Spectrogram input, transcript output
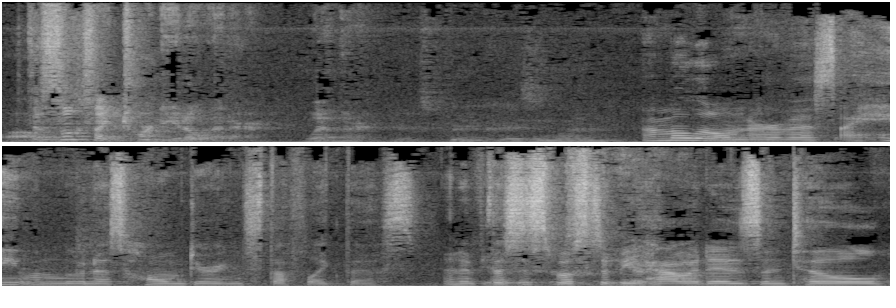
Wow. This looks like tornado weather. Weather. It's pretty crazy wind. I'm a little nervous. I hate when Luna's home during stuff like this. And if Yeah, this, this is is supposed to be how it is until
